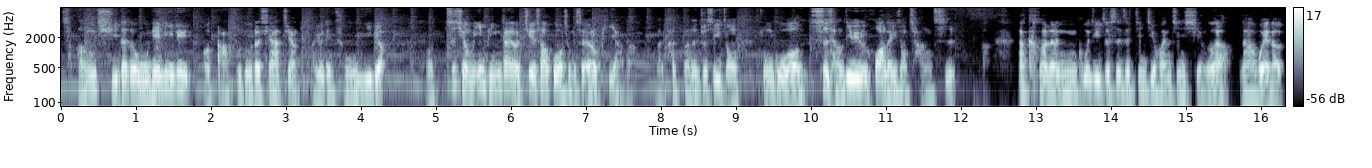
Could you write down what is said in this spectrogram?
长期的这个五年利率哦大幅度的下降啊，有点出乎意料哦。之前我们音频应该有介绍过什么是 LPR 嘛？那它反正就是一种中国市场利率化的一种尝试啊。那可能估计就是这经济环境险恶了，那为了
